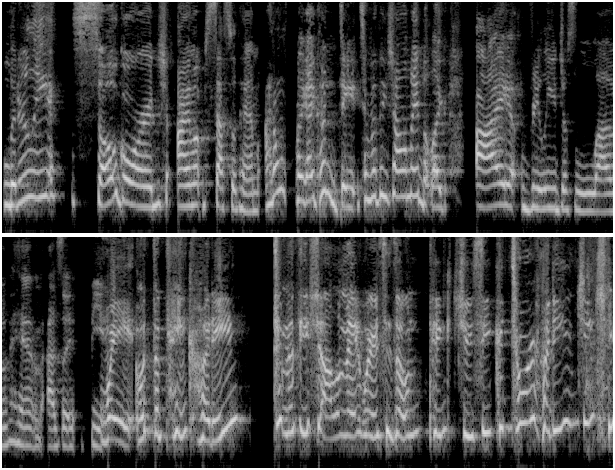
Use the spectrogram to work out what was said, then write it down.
Literally so gorge. I'm obsessed with him. I don't like I couldn't date Timothy Chalamet, but like I really just love him as a being. wait with the pink hoodie timothée chalamet wears his own pink juicy couture hoodie in gq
